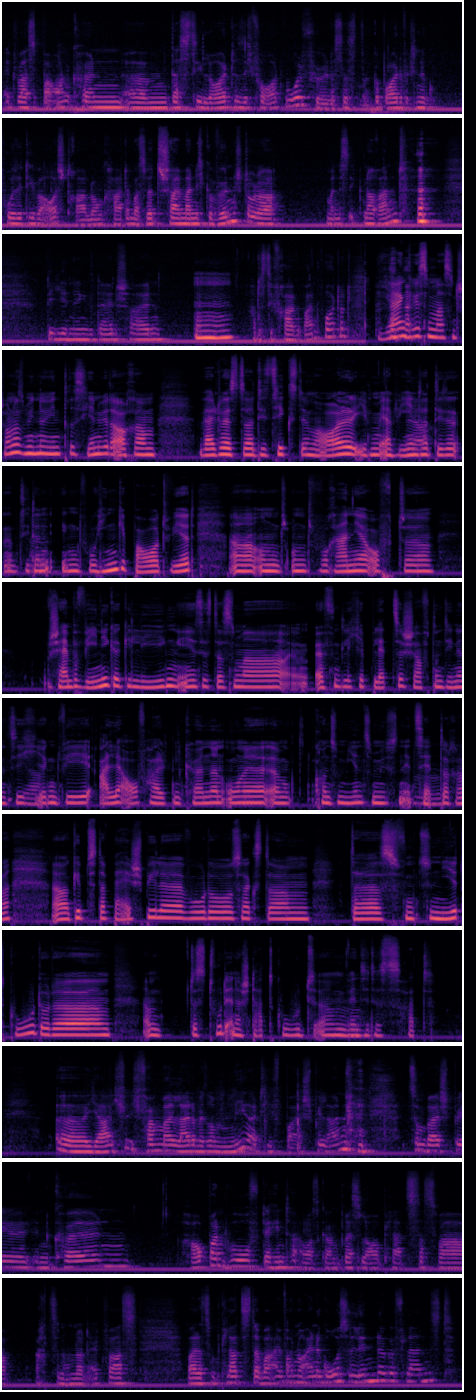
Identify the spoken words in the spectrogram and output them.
etwas bauen können, ähm, dass die Leute sich vor Ort wohlfühlen, dass das Gebäude wirklich eine positive Ausstrahlung hat. Aber es wird scheinbar nicht gewünscht oder man ist ignorant, diejenigen, die da entscheiden. Mhm. Hat das die Frage beantwortet? Ja, in gewissem Maßen schon. Was mich noch interessieren würde, auch ähm, weil du jetzt da die Sixte Mall eben erwähnt ja. hast, die, die dann mhm. irgendwo hingebaut wird äh, und, und woran ja oft äh, scheinbar weniger gelegen ist, ist, dass man öffentliche Plätze schafft, an denen sich ja. irgendwie alle aufhalten können, ohne ähm, konsumieren zu müssen etc. Mhm. Äh, Gibt es da Beispiele, wo du sagst, ähm, das funktioniert gut oder ähm, das tut einer Stadt gut, ähm, wenn mhm. sie das hat. Äh, ja, ich, ich fange mal leider mit so einem Negativbeispiel an. Zum Beispiel in Köln, Hauptbahnhof, der Hinterausgang, Breslauer Platz. Das war 1800 etwas. War das ein Platz, da war einfach nur eine große Linde gepflanzt,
